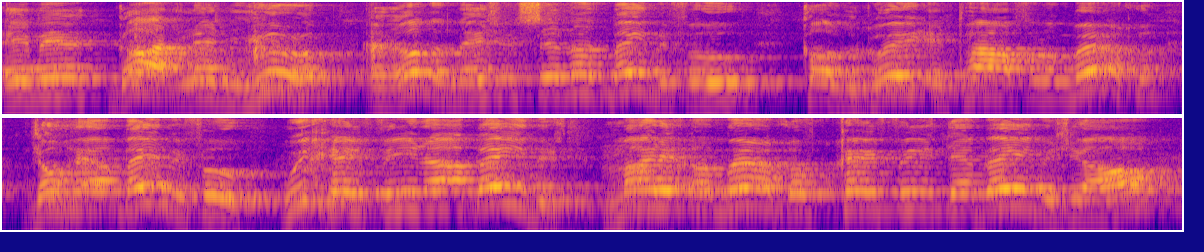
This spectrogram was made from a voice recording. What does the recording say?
Amen. God letting Europe and other nations send us baby food because the great and powerful America don't have baby food. We can't feed our babies. Mighty America can't feed their babies, y'all.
